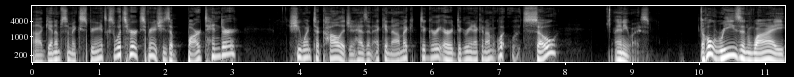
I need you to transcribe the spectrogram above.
uh, get them some experience. Because what's her experience? She's a bartender. She went to college and has an economic degree or a degree in economic. What? So, anyways, the whole reason why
